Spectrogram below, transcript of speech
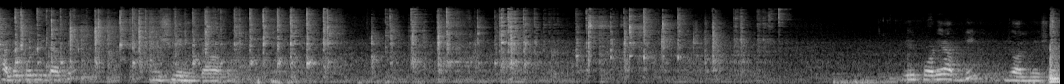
ভালো করে এটাকে মিশিয়ে নিতে হবে। এরপরে আপনি জল মেশান।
